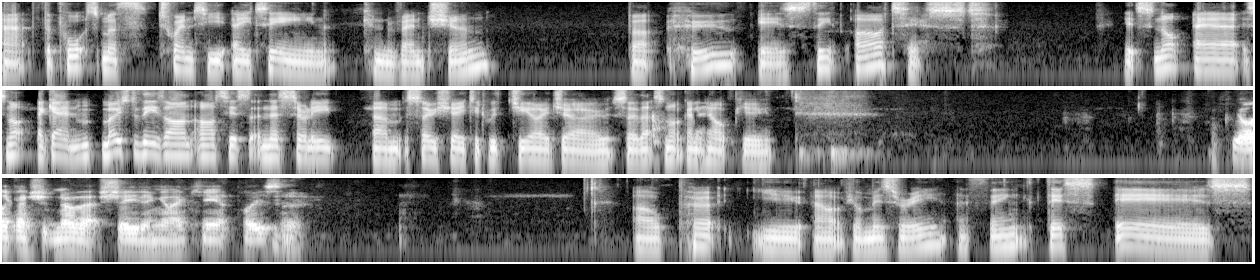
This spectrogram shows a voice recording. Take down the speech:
at the portsmouth 2018 convention but who is the artist? It's not. Uh, it's not. Again, most of these aren't artists that are necessarily um, associated with GI Joe, so that's not going to help you. I feel like I should know that shading, and I can't place it. I'll put you out of your misery. I think this is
